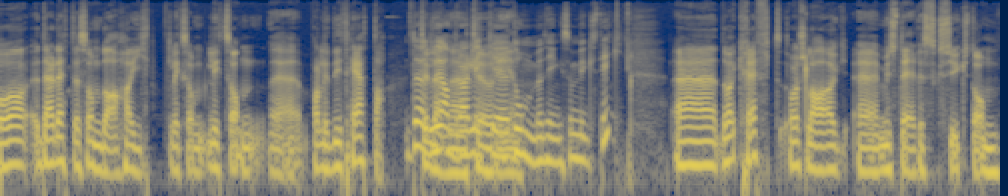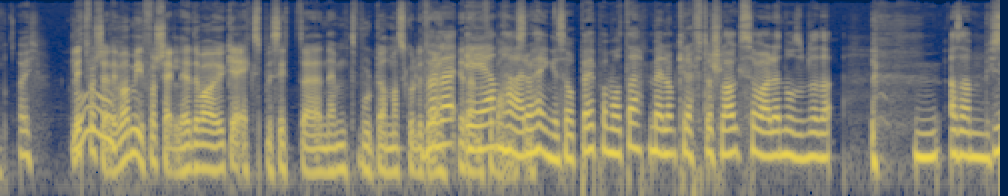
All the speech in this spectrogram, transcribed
og det er dette som da har gitt liksom, litt sånn eh, validitet, da. døde Til de andre av like dumme ting som myggstikk? Eh, det var kreft, og slag, eh, mysterisk sykdom. Oi. Litt Oh. forskjellig. Det var mye forskjellig. Det var jo ikke eksplisitt eh, nevnt hvordan man skulle dø For det i er én her å henge seg opp i, på en måte. Mellom kreft og slag så var det noen som døde Altså mystisk.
